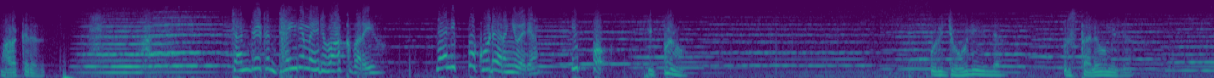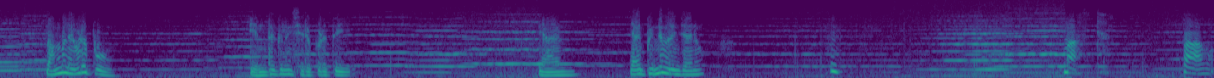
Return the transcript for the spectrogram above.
മറക്കരുത്. ചന്ദ്രേട്ടൻ ധൈര്യമായ ഒരു വാക്ക് പറയൂ. ഞാൻ ഇപ്പൊ കൂടെ ഇറങ്ങി വരാം. ഇപ്പോ. ഇപ്പോഴോ? ഒരു ജോലിയില്ല ഒരു സ്ഥലവുമില്ല. നമ്മൾ എവിടെ പോവും? എന്തെങ്കിലും ശരിപ്പെടുത്തി ഞാൻ ഞാൻ പിന്നെ വരും ജാനു. മാസ്റ്റർ പാവം.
